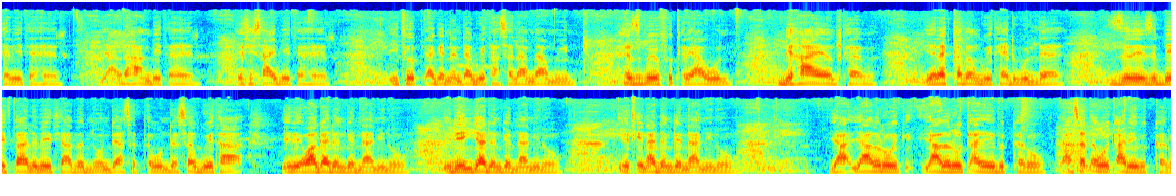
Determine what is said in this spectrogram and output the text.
የተባረከ ቤተ ህር የአብርሃም ቤተ ህር የሲሳይ ቤተ ህር ኢትዮጵያ ገነንዳ ጎይታ ሰላም ያሙን ህዝቡ ፍቅር ያውን ድሃ የንከብ የረከበን ጎይታ ይድቡለ የዝቤት ባለቤት ያበኖ እንዲያሰጠው እንደሰብ ጎይታ የዋጋ ደንገናሚ ነው የደንጊያ ደንገናሚ ነው የጤና ደንገናሚ ነው የአበሮ ቃል የብከሮ ያሰጠው ቃል የብከሮ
